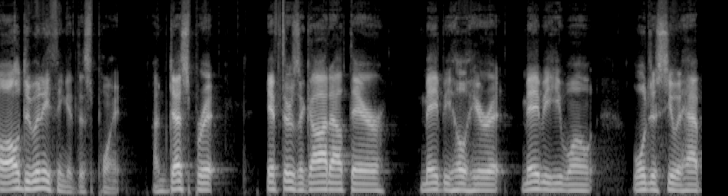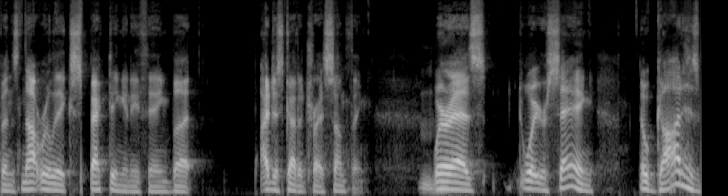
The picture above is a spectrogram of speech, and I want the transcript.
oh, i'll do anything at this point i'm desperate if there's a god out there maybe he'll hear it maybe he won't we'll just see what happens not really expecting anything but I just got to try something. Mm-hmm. Whereas what you're saying, no, God has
